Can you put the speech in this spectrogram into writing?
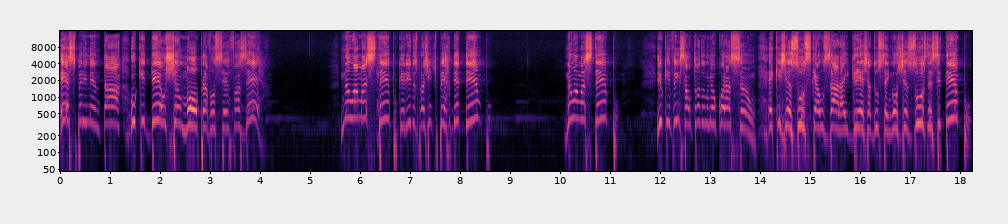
experimentar o que Deus chamou para você fazer. Não há mais tempo, queridos, para a gente perder tempo. Não há mais tempo. E o que vem saltando no meu coração é que Jesus quer usar a igreja do Senhor Jesus nesse tempo.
